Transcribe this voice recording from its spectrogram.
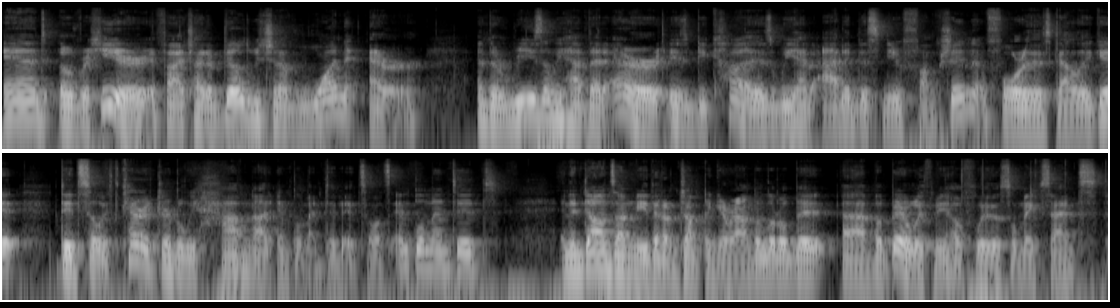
And over here, if I try to build, we should have one error. And the reason we have that error is because we have added this new function for this delegate, did select character, but we have not implemented it. So let's implement it. And it dawns on me that I'm jumping around a little bit, uh, but bear with me. Hopefully this will make sense.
